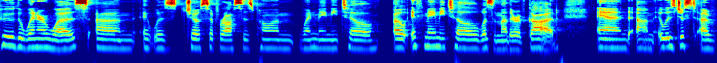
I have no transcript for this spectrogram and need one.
who the winner was. Um, it was Joseph Ross's poem, When Mamie Till, oh, If Mamie Till Was the Mother of God. And um, it was just a,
